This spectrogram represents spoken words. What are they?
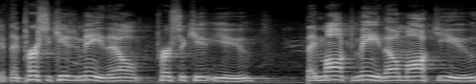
If they persecuted me, they'll persecute you. If they mocked me, they'll mock you.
